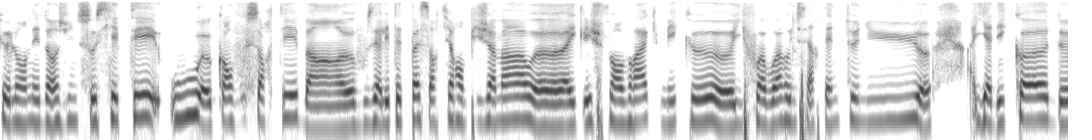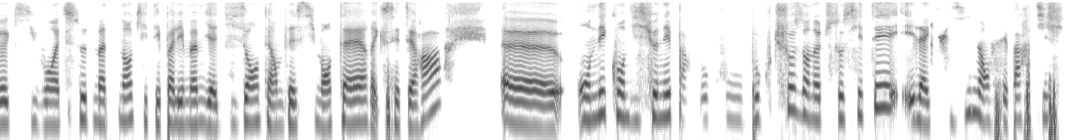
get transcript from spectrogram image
que l'on est dans une société où euh, quand vous sortez, ben euh, vous allez peut-être pas sortir en pyjama euh, avec les cheveux en vrac, mais que il faut avoir une certaine tenue. il y a des codes qui vont être ceux de maintenant qui n'étaient pas les mêmes il y a dix ans en termes vestimentaires, etc. on est conditionné par beaucoup beaucoup de choses dans notre société et la cuisine en fait partie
